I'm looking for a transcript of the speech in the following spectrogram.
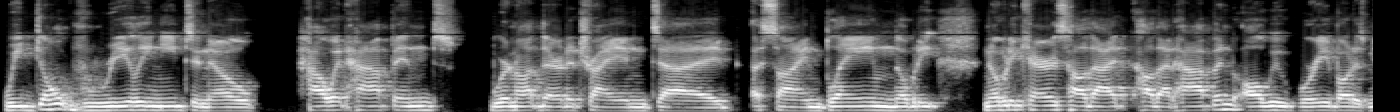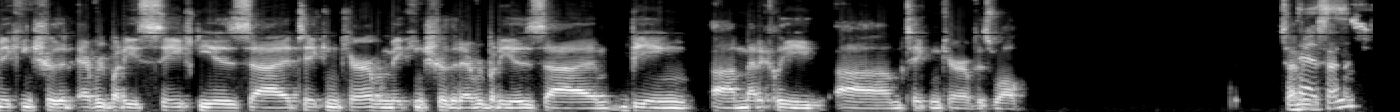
We don't really need to know how it happened. We're not there to try and uh, assign blame. Nobody, nobody cares how that how that happened. All we worry about is making sure that everybody's safety is uh, taken care of, and making sure that everybody is uh, being uh, medically um, taken care of as well. Does that That's, make sense?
